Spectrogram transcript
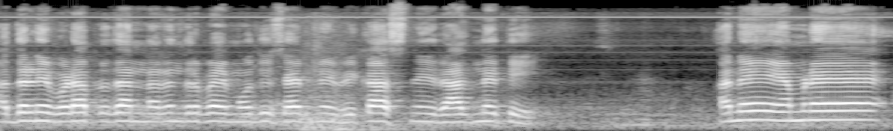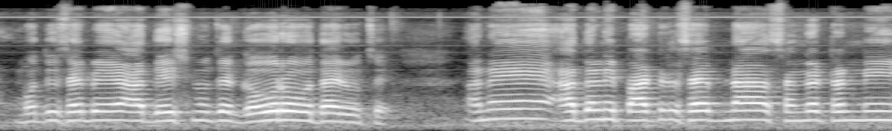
આદરણીય વડાપ્રધાન નરેન્દ્રભાઈ મોદી સાહેબની વિકાસની રાજનીતિ અને એમણે મોદી સાહેબે આ દેશનું જે ગૌરવ વધાર્યું છે અને આદરણીય પાટીલ સાહેબના સંગઠનની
